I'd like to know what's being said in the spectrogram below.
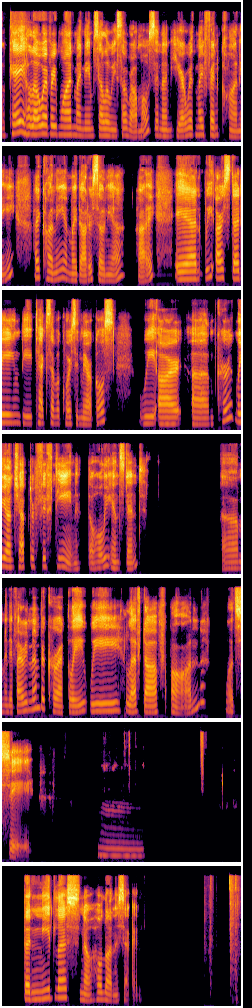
Okay, hello everyone. My name's Eloisa Ramos, and I'm here with my friend Connie. Hi, Connie, and my daughter Sonia. Hi. And we are studying the text of A Course in Miracles. We are um, currently on chapter 15, The Holy Instant. Um, and if I remember correctly, we left off on, let's see. Hmm, the needless, no, hold on a second.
